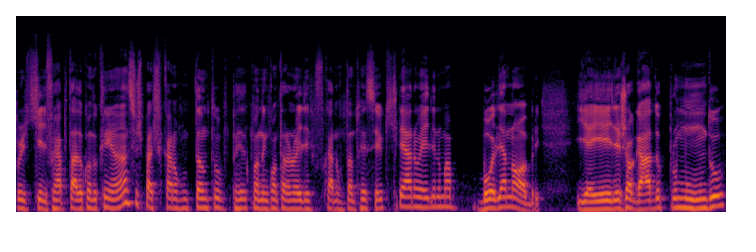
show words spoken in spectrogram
Porque ele foi raptado quando criança. Os pais ficaram com tanto. Quando encontraram ele, ficaram com tanto receio que criaram ele numa bolha nobre. E aí ele é jogado pro mundo.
